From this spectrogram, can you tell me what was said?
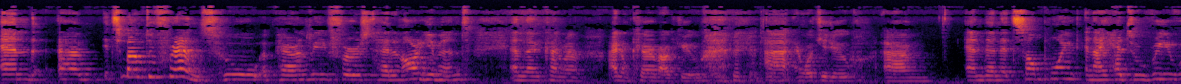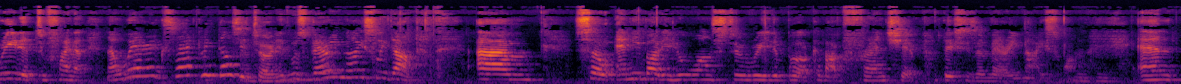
and um, it's about two friends who apparently first had an argument and then kind of, I don't care about you uh, and what you do. Um, and then at some point, and I had to reread it to find out, now where exactly does it turn? It was very nicely done. Um, so anybody who wants to read a book about friendship, this is a very nice one. And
